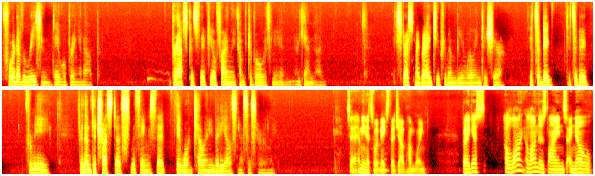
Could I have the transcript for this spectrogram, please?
for whatever reason they will bring it up. Perhaps because they feel finally comfortable with me, and again, I express my gratitude for them being willing to share. It's a big, it's a big for me, for them to trust us with things that they won't tell anybody else necessarily. So, I mean, that's what makes that job humbling. But I guess along along those lines, I know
